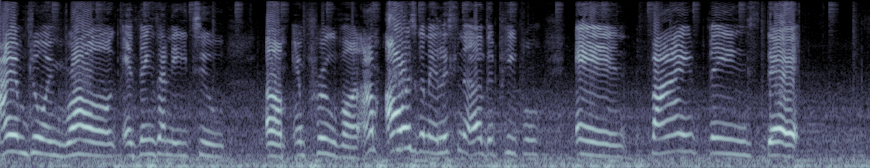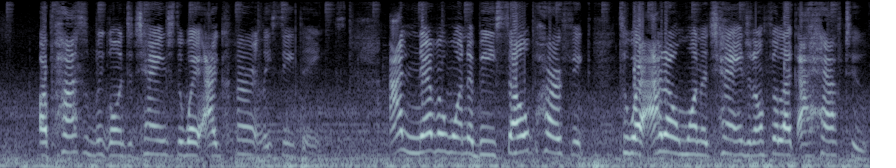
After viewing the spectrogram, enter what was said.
I am doing wrong and things I need to um, improve on. I'm always going to listen to other people and find things that are possibly going to change the way I currently see things. I never want to be so perfect to where I don't want to change. I don't feel like I have to.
